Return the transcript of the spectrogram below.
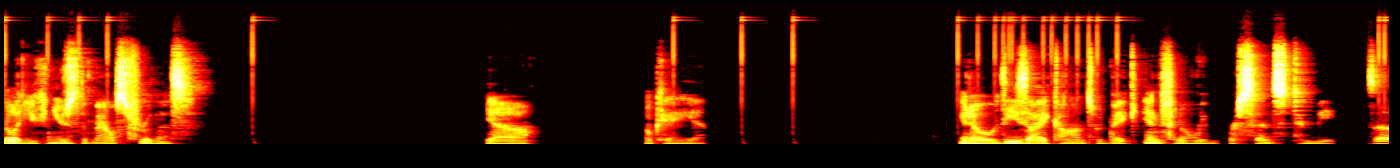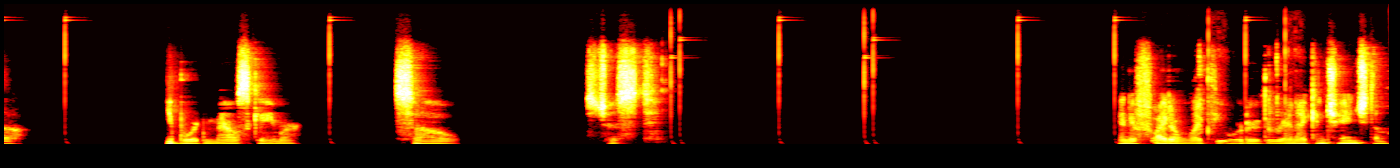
Really, you can use the mouse for this? Yeah. Okay, yeah. You know, these icons would make infinitely more sense to me as a keyboard and mouse gamer. So, it's just... And if I don't like the order they're in, I can change them.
